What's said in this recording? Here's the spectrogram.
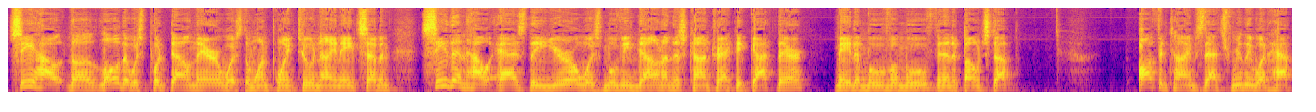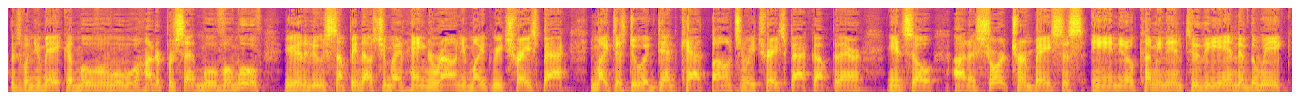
See how the low that was put down there was the 1.2987. See then how as the euro was moving down on this contract, it got there, made a move, a move, and then it bounced up? Oftentimes, that's really what happens when you make a move, a move, a 100% move, a move. You're going to do something else. You might hang around. You might retrace back. You might just do a dead cat bounce and retrace back up there. And so, on a short-term basis, and you know, coming into the end of the week,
